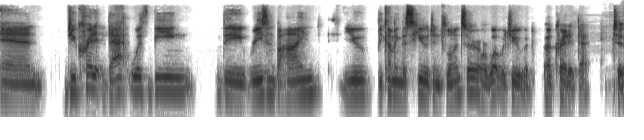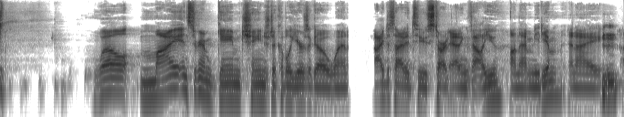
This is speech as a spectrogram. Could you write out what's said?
And do you credit that with being the reason behind you becoming this huge influencer, or what would you uh, credit that to? Well, my Instagram game changed a couple years ago when I decided to start adding value on that medium, and I mm-hmm.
